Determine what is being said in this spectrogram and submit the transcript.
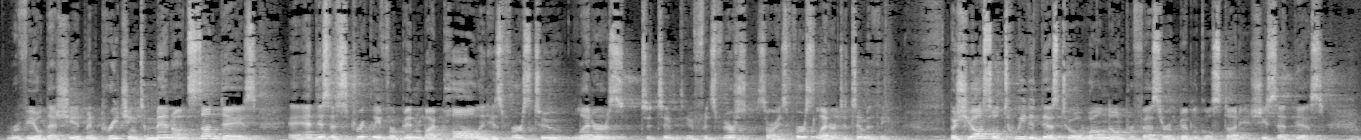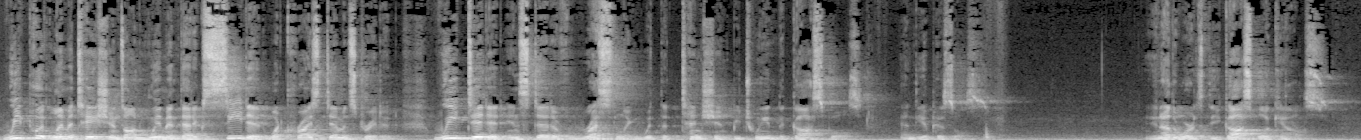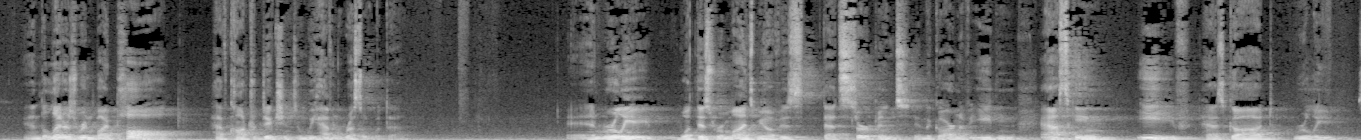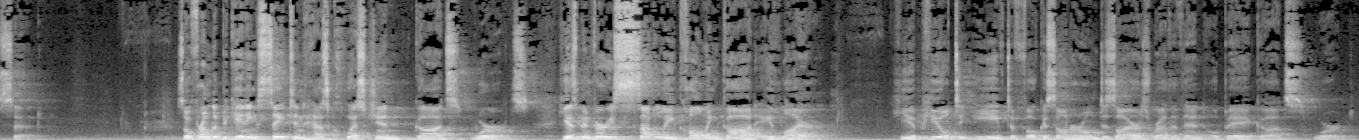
revealed that she had been preaching to men on Sundays, and this is strictly forbidden by Paul in his first two letters to his first, sorry, his first letter to Timothy. But she also tweeted this to a well known professor of biblical studies. She said this We put limitations on women that exceeded what Christ demonstrated. We did it instead of wrestling with the tension between the Gospels and the epistles. In other words, the Gospel accounts and the letters written by Paul have contradictions, and we haven't wrestled with that. And really, what this reminds me of is that serpent in the Garden of Eden asking Eve, Has God really said? So, from the beginning, Satan has questioned God's words. He has been very subtly calling God a liar. He appealed to Eve to focus on her own desires rather than obey God's word.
